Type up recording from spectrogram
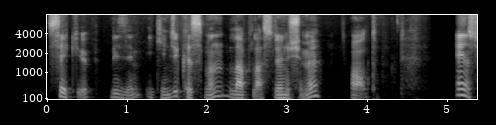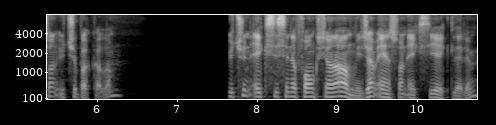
s küp bizim ikinci kısmın Laplace dönüşümü oldu. En son 3'ü bakalım. 3'ün eksisini fonksiyona almayacağım. En son eksiyi eklerim.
